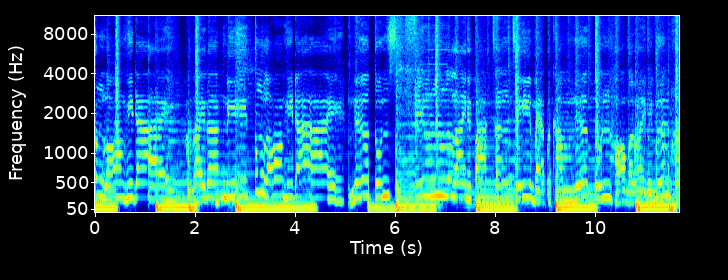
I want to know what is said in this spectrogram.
ต้องลองให้ได้ อะไรแบบนี้ต้องลองให้ได้ เนื้อตุนสุดฟินละลายในปากทัน ประคำเนื้อตุนหอมอร่อยไม่เหมือนใคร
